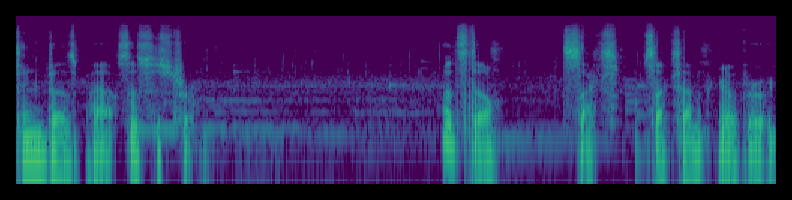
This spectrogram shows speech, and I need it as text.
Everything does pass, this is true. But still, it sucks. It sucks having to go through it.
